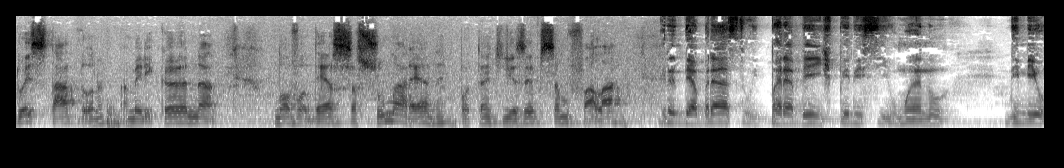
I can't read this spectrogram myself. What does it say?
do estado, né? Americana, Nova Odessa, Sumaré, né? Importante dizer, precisamos falar. Grande abraço e parabéns por esse um ano de mil.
